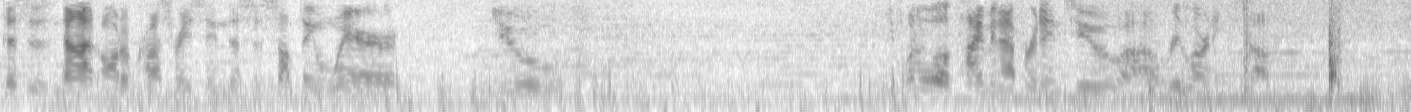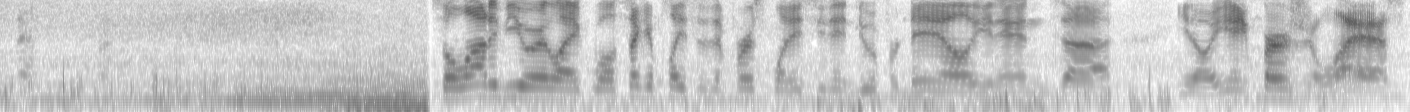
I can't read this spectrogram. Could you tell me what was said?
this is not autocross racing. This is something where you you put a little time and effort into uh, relearning stuff. So a lot of you are like, well, second place is in first place. You didn't do it for Dale. You didn't, uh, you know, you ain't first, you're last.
